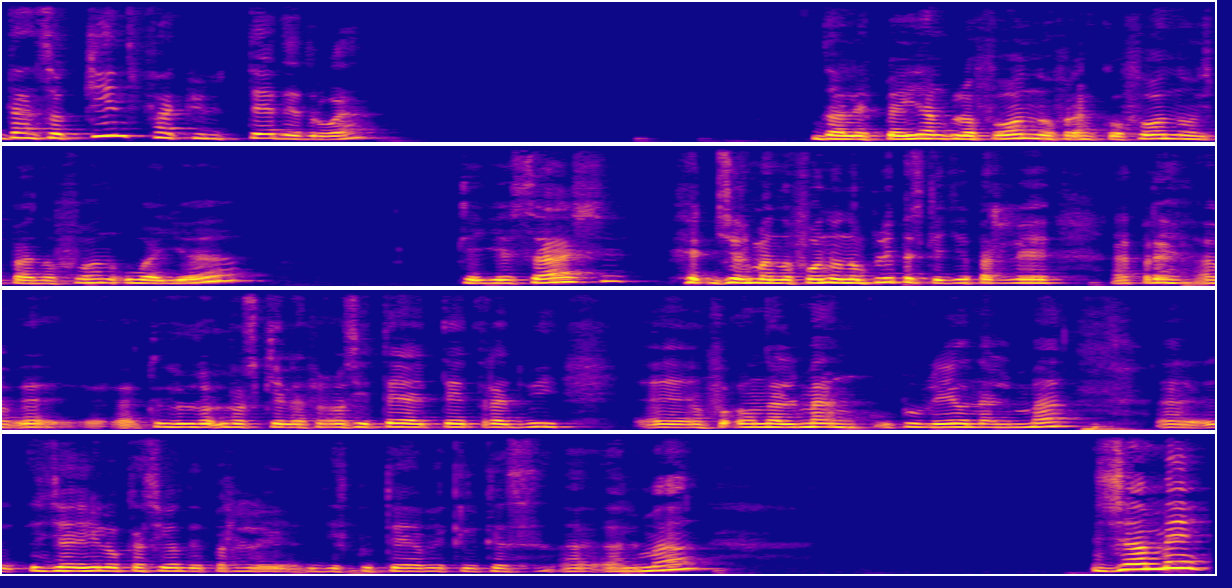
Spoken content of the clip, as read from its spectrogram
dans aucune faculté de droit, dans les pays anglophones ou francophones ou hispanophones ou ailleurs, que je sache, germanophone non plus, parce que j'ai parlé après, euh, lorsque la férocité a été traduite euh, en allemand ou publiée en allemand, euh, j'ai eu l'occasion de parler, de discuter avec quelques Allemands. Jamais,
